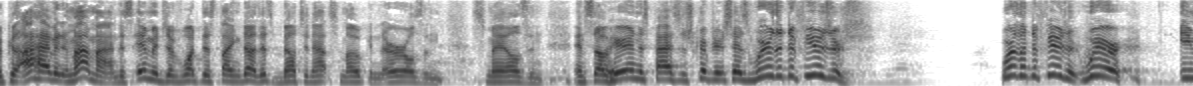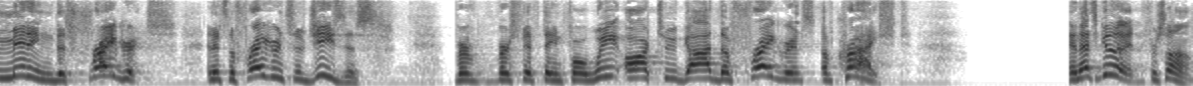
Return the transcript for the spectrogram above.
because I have it in my mind, this image of what this thing does. It's belching out smoke and earls and smells. And, and so here in this passage of scripture, it says, We're the diffusers. We're the diffusers. We're emitting this fragrance, and it's the fragrance of Jesus. Verse 15, for we are to God the fragrance of Christ. And that's good for some.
